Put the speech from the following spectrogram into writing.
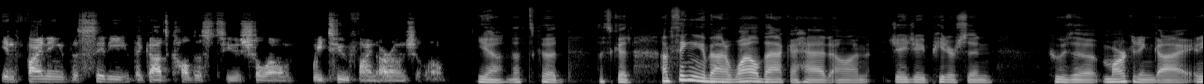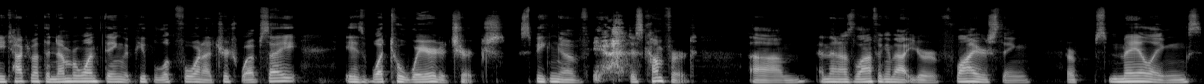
in finding the city that god's called us to shalom we too find our own shalom yeah that's good that's good i'm thinking about a while back i had on jj peterson who's a marketing guy and he talked about the number one thing that people look for on a church website is what to wear to church. Speaking of yeah. discomfort, um, and then I was laughing about your flyers thing or mailings.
